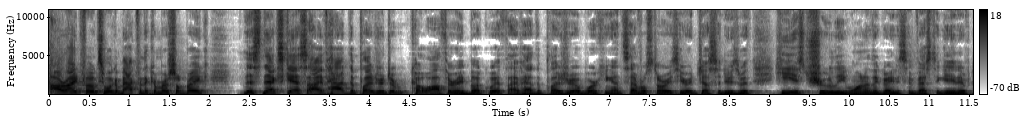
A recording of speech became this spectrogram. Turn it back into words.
All right, folks, welcome back for the commercial break. This next guest, I've had the pleasure to co-author a book with. I've had the pleasure of working on several stories here at Just the News with. He is truly one of the greatest investigative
